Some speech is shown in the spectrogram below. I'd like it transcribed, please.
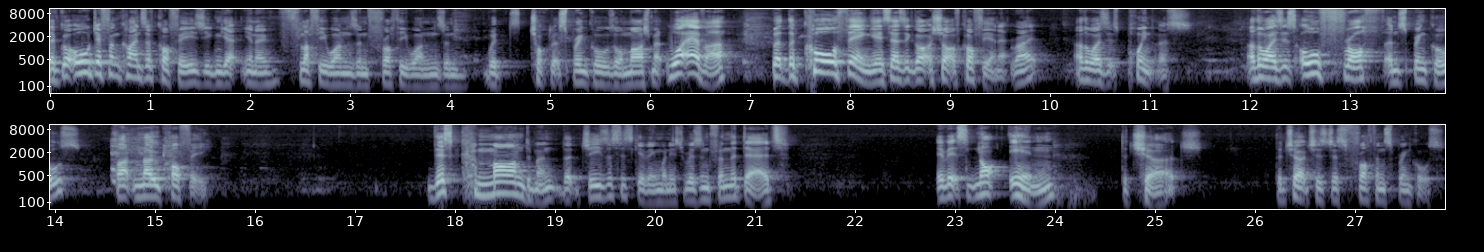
they've got all different kinds of coffees. You can get, you know, fluffy ones and frothy ones and with chocolate sprinkles or marshmallow, whatever. But the core thing is, has it got a shot of coffee in it, right? Otherwise, it's pointless. Otherwise, it's all froth and sprinkles, but no coffee this commandment that Jesus is giving when he's risen from the dead, if it's not in the church, the church is just froth and sprinkles.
